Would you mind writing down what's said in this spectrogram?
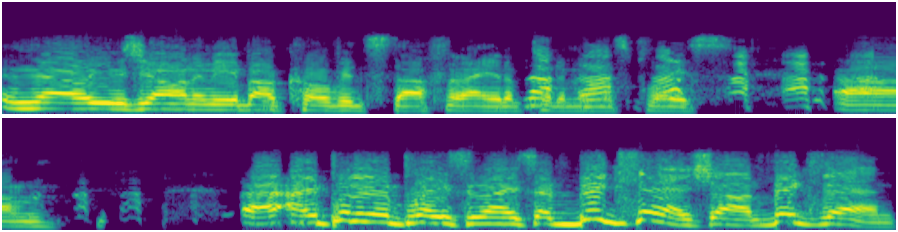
No, he was yelling at me about COVID stuff, and I had to put him in this place. Um, I, I put it in place, and I said, "Big fan, Sean, big fan."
